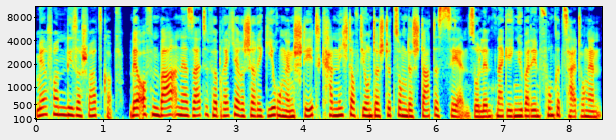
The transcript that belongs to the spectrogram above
Mehr von Lisa Schwarzkopf. Wer offenbar an der Seite verbrecherischer Regierungen steht, kann nicht auf die Unterstützung des Staates zählen, so Lindner gegenüber den Funke-Zeitungen.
